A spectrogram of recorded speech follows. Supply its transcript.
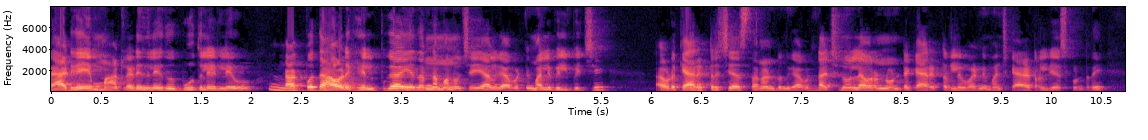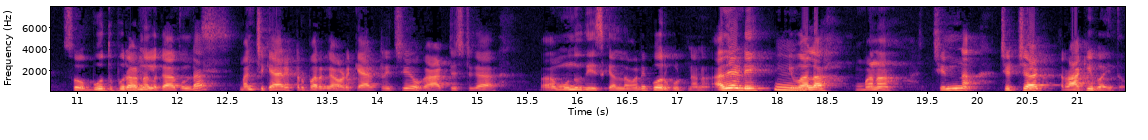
బ్యాడ్గా ఏం మాట్లాడింది లేదు బూతులు ఏం లేవు. కాకపోతే ఆవిడకి హెల్ప్గా ఏదన్నా మనం చేయాలి కాబట్టి మళ్ళీ పిలిపించి ఆవిడ క్యారెక్టర్ చేస్తానంటుంది కాబట్టి నచ్చిన వాళ్ళు ఎవరన్నా ఉంటే క్యారెక్టర్లు ఇవ్వండి మంచి క్యారెక్టర్లు చేసుకుంటుంది. సో బూత్ పురాణాలు కాకుండా మంచి క్యారెక్టర్ పరంగా ఆవిడ క్యారెక్టర్ ఇచ్చి ఒక ఆర్టిస్ట్గా ముందుకు తీసుకెళ్దామని కోరుకుంటున్నాను. అదే అండి ఇవాళ మన చిన్న చిట్ చాట్ రాఖీ బాయ్తో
